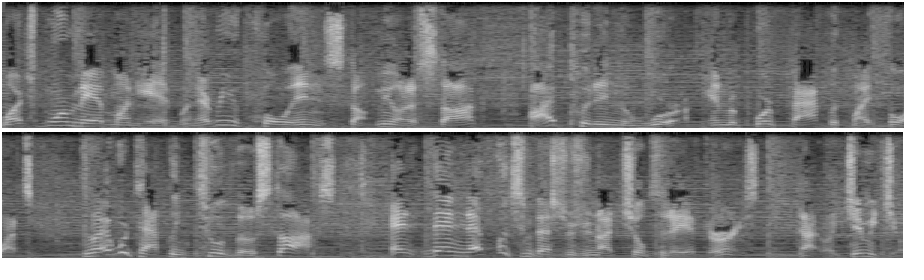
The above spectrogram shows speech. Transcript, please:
Much more mad money ahead. Whenever you call in and stump me on a stock, I put in the work and report back with my thoughts. Tonight we're tackling two of those stocks. And then Netflix investors are not chill today after earnings, not like Jimmy Chill.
